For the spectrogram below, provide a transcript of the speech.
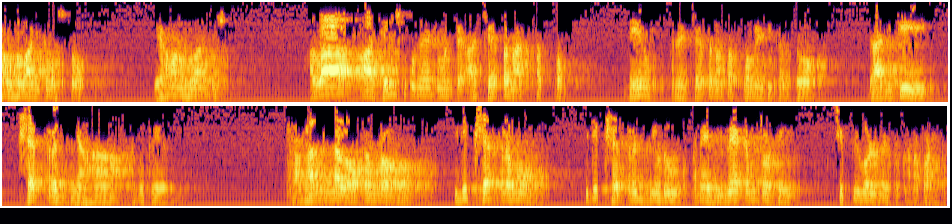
అనుభవానికి వస్తూ దేహం అనుభవానికి వస్తుంది. అలా ఆ తెలుసుకునేటువంటి ఆ చేతన తత్వం నేను అనే చేతన తత్వం ఏది కలదో దానికి క్షేత్రజ్ఞ అని పేరు. సాధారణంగా లోకంలో ఇది క్షేత్రము ఇది క్షేత్రజ్ఞుడు అనే వివేకంతో చెప్పేవాళ్ళు మీకు కనపడరు.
